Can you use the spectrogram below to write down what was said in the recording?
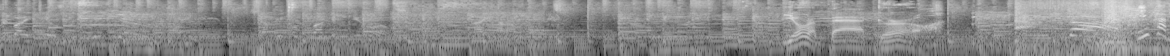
Everybody deals with grief differently. Some people fucking funerals. I kind of You're a bad girl. You have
